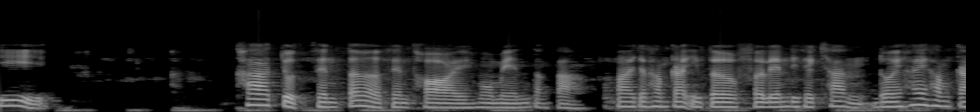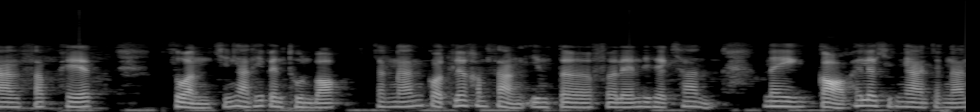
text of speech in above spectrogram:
ที่ ค่าจุดเซนเตอร์เซนทรอยด์โมเมนต์ต่างๆ ต่อไปจะทำการ Interference Detection โดยให้ทำการ Subtract ส่วนชิ้นงานที่เป็น Toolbox จากนั้นกดเลือกคำสั่ง Interference Detection ในกรอบให้เลือกชิ้นงาน จากนั้น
